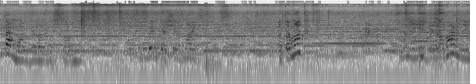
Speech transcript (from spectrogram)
І там зараз достану. І цибулинка ще одна і осталася. А томат у мене є біля А,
